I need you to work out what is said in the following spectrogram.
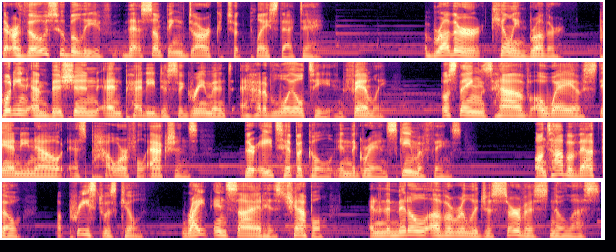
there are those who believe that something dark took place that day. A brother killing brother, putting ambition and petty disagreement ahead of loyalty and family. Those things have a way of standing out as powerful actions. They're atypical in the grand scheme of things. On top of that, though, a priest was killed, right inside his chapel, and in the middle of a religious service, no less.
